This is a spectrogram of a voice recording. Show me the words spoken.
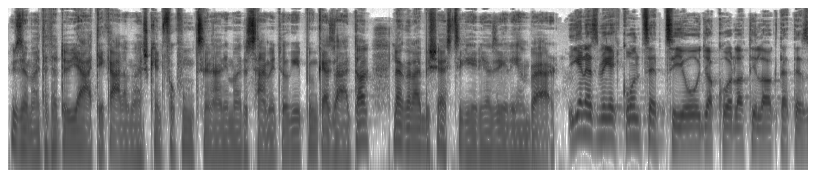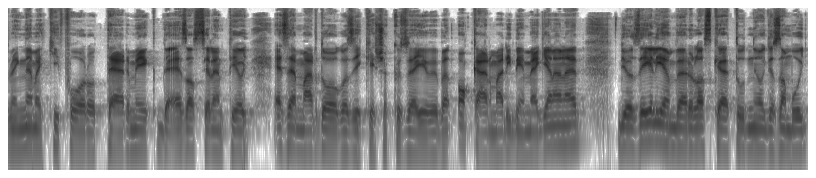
üzemeltethető játékállomásként fog funkcionálni majd a számítógépünk ezáltal, legalábbis ezt ígéri az Alienware. Igen, ez még egy koncepció gyakorlatilag, tehát ez még nem egy kiforrott termék, de ez azt jelenti, hogy ezen már dolgozik, és a közeljövőben akár már idén megjelenhet. Ugye az Alienware-ről azt kell tudni, hogy az amúgy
